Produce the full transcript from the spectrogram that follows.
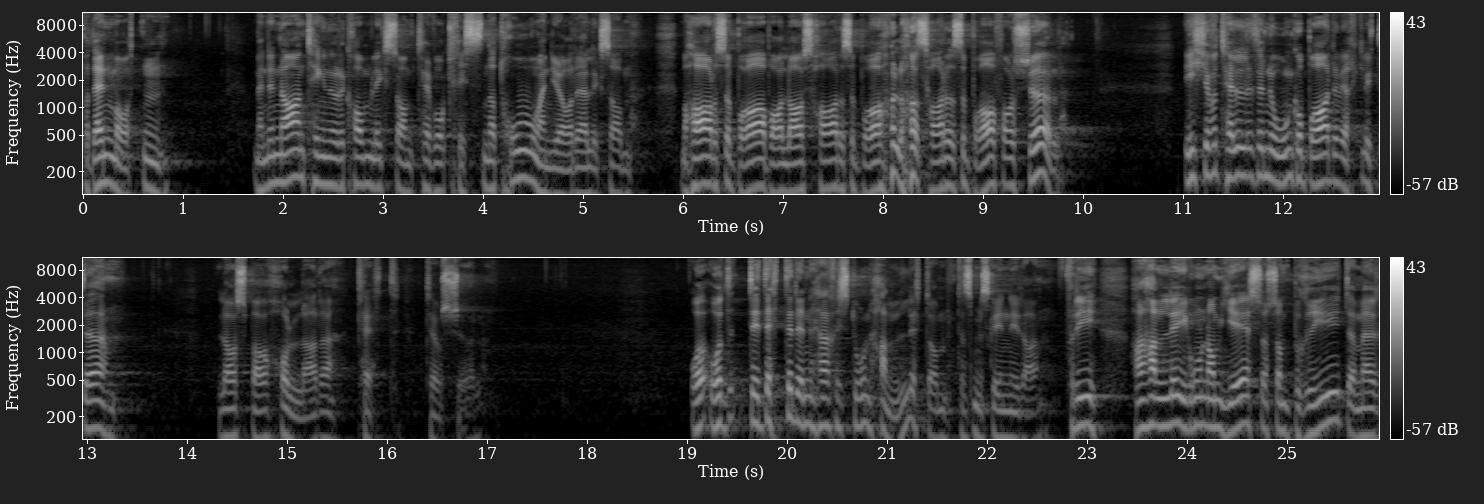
på den måten men det er en annen ting når det kommer liksom til vår kristne tro. en gjør det liksom. Vi har det så bra, bare la oss ha det så bra. La oss ha det så bra for oss sjøl. Ikke fortell det til noen hvor bra det virkelig er. La oss bare holde det tett til oss sjøl. Og, og, Det er dette denne her historien handler litt om, den som vi skal inn i dag. Fordi Han handler i grunnen om Jesus som bryter med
